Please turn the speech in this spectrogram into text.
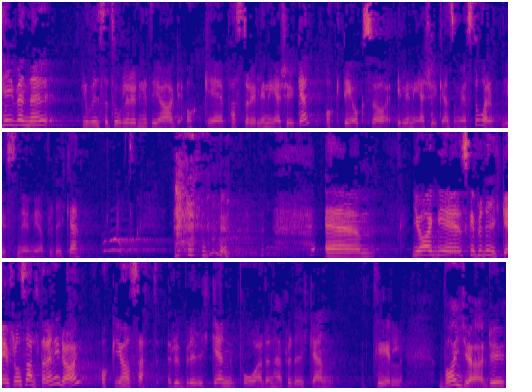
Hej vänner! Lovisa Tolerud heter jag och är pastor i Linnéakyrkan och det är också i Linnéakyrkan som jag står just nu när jag predikar. Ehm, jag eh, ska predika ifrån Saltaren idag och jag har satt rubriken på den här predikan till Vad gör du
